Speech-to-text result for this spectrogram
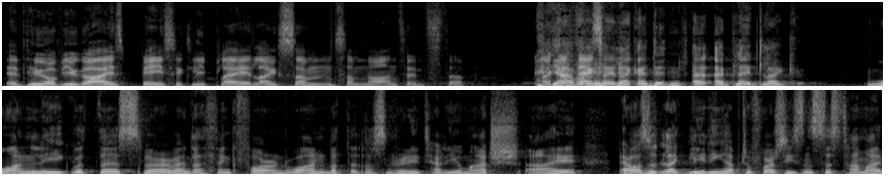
the two of you guys basically played like some some nonsense stuff. Like yeah, I deck- say like I didn't. I, I played like one league with this where I went I think four and one, but that doesn't really tell you much. I I also like leading up to four seasons. This time I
